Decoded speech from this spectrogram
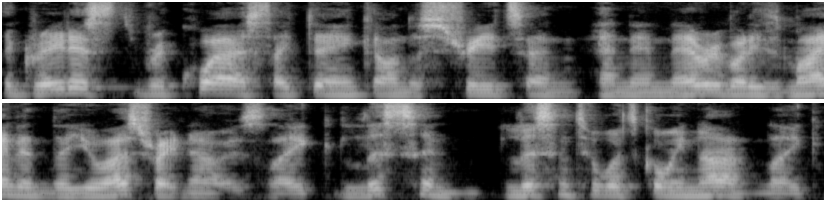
the greatest request I think on the streets and and in everybody's mind in the US right now is like listen listen to what's going on like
